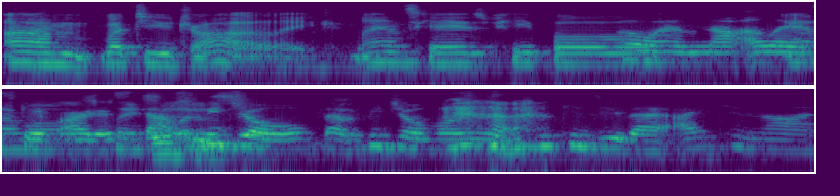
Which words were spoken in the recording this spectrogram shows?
Um, what do you draw? Like landscapes, people. Oh, I'm not a landscape Animals, artist. That would be. Joel. That would be Joel. He can do that. I cannot.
